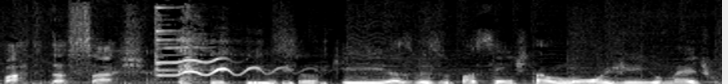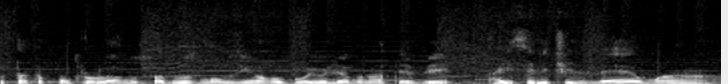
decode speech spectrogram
parto da Sasha. Isso, que às vezes o paciente tá longe e o médico tá, tá controlando só duas mãozinhas robô e olhando na TV. Aí se ele tiver uma,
